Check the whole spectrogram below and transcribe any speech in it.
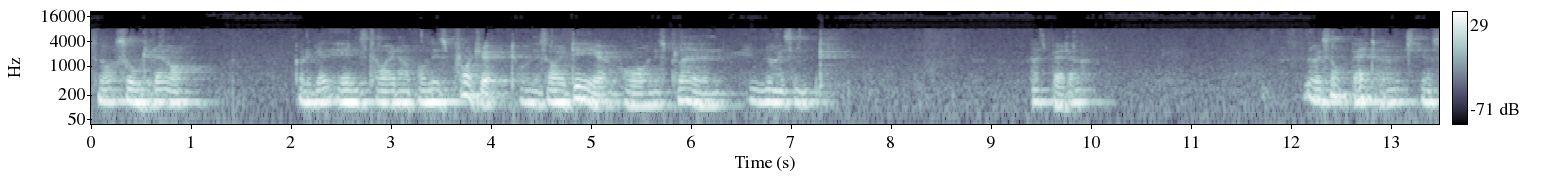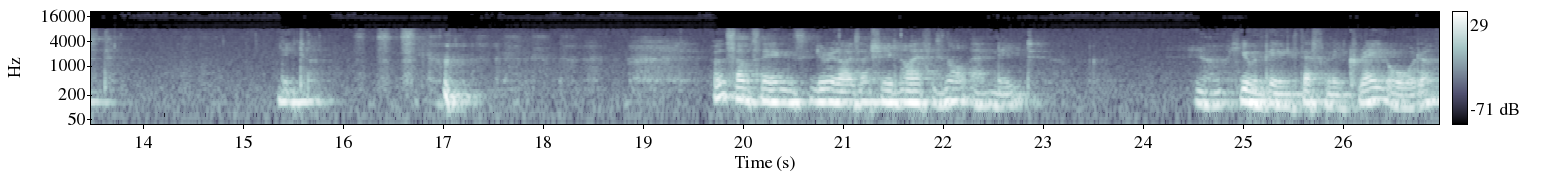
It's not sorted out. Got to get ends tied up on this project, or this idea, or this plan. And nice and that's better. No, it's not better, it's just neater. but some things you realize actually life is not that neat. You know, human beings definitely create order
